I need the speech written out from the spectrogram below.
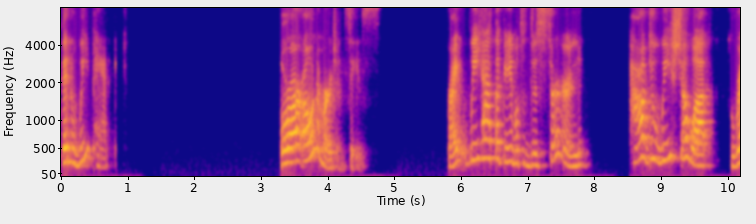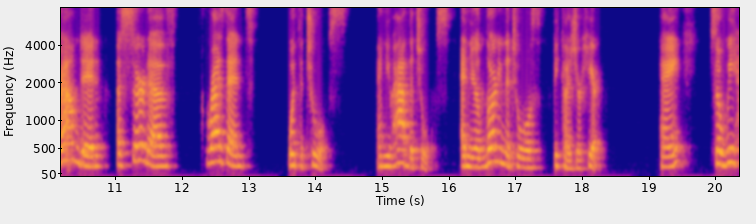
then we panic or our own emergencies, right? We have to be able to discern how do we show up grounded, assertive, present with the tools. And you have the tools and you're learning the tools because you're here. Okay. So we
